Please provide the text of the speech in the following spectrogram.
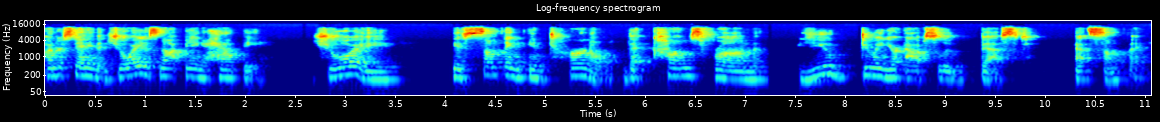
understanding that joy is not being happy, joy is something internal that comes from you doing your absolute best at something.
